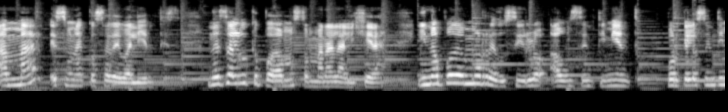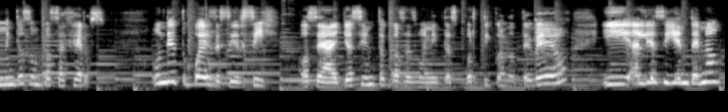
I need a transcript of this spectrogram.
Amar es una cosa de valientes. No es algo que podamos tomar a la ligera y no podemos reducirlo a un sentimiento, porque los sentimientos son pasajeros. Un día tú puedes decir sí, o sea, yo siento cosas bonitas por ti cuando te veo y al día siguiente no,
